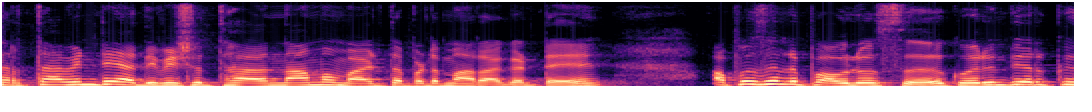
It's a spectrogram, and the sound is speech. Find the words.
കർത്താവിന്റെ അതിവിശുദ്ധ നാമം വാഴ്ത്തപ്പെടുമാറാകട്ടെ. അപ്പോസല പൗലോസ് കൊരിന്തിയർക്ക്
